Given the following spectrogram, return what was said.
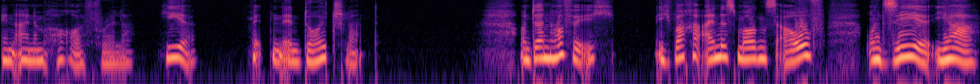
in einem Horror-Thriller, hier, mitten in Deutschland. Und dann hoffe ich, ich wache eines Morgens auf und sehe, ja,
